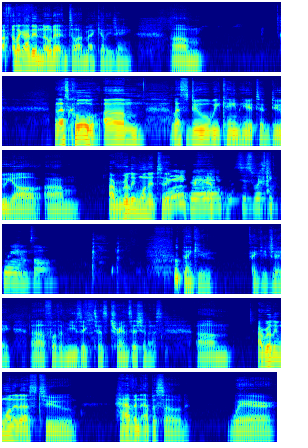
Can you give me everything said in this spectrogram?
I feel like I didn't know that until I met Kelly Jane. Um, but that's cool. Um, let's do what we came here to do, y'all. Um, I really wanted to Baby, this is what you came for. thank you, thank you, Jay, uh, for the music to transition us. Um, I really wanted us to have an episode where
